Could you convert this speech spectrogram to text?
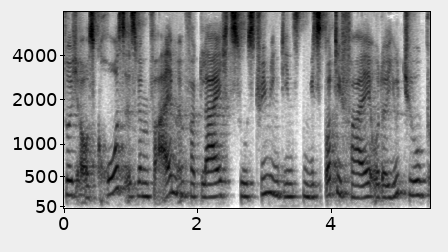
durchaus groß ist, wenn man vor allem im Vergleich zu Streamingdiensten wie Spotify oder YouTube,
